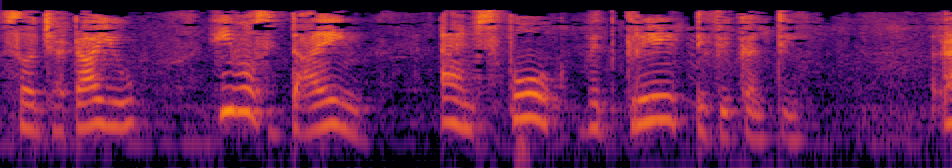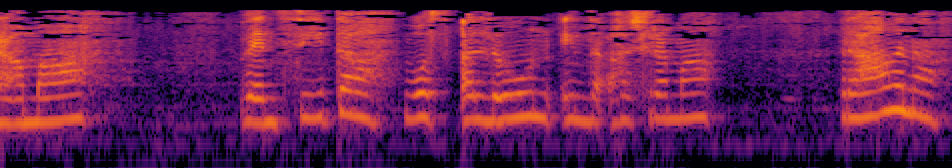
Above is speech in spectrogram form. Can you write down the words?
saw Jatayu, he was dying and spoke with great difficulty. Rama, when Sita was alone in the ashrama, Ravana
